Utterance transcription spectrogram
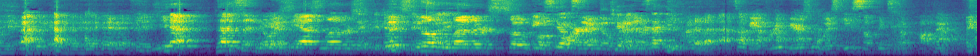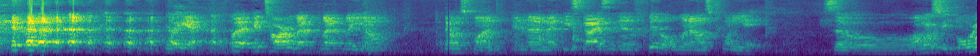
Oh, yeah. yeah, that's that noisy ass leather. It's the leather soap of farting over there. that you? I know. It's okay. Three beers and whiskey, something's gonna pop out. but yeah, but guitar, let, let, let, you know, that was fun. And then I met these guys, and then fiddle when I was 28. So almost four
